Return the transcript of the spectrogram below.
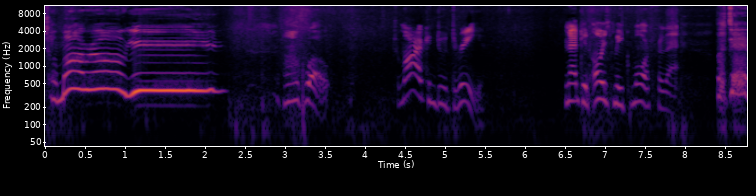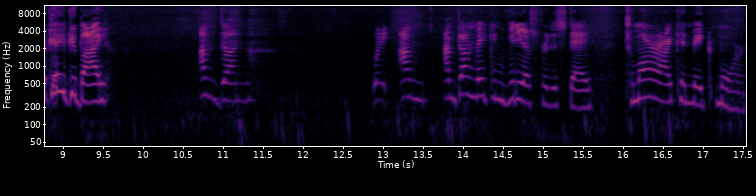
Tomorrow, yeah. Oh, whoa. Tomorrow I can do three. And I can always make more for that. But okay, goodbye. I'm done. Wait, I'm I'm done making videos for this day. Tomorrow I can make more.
